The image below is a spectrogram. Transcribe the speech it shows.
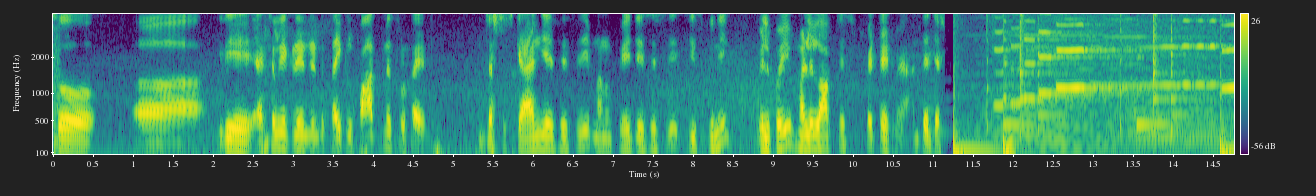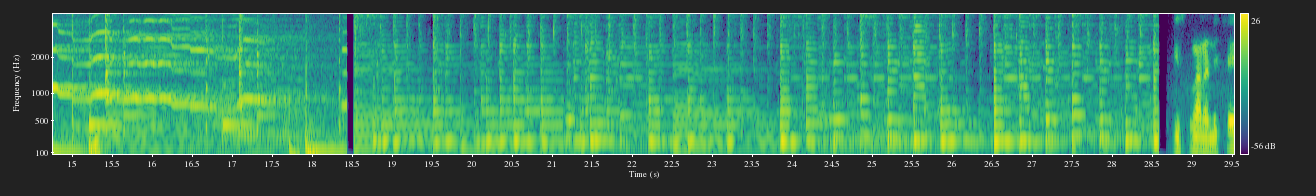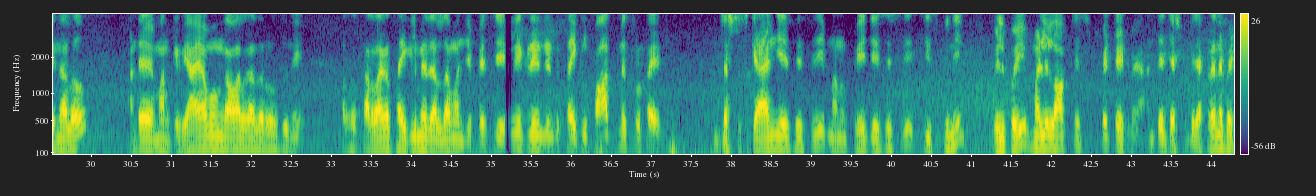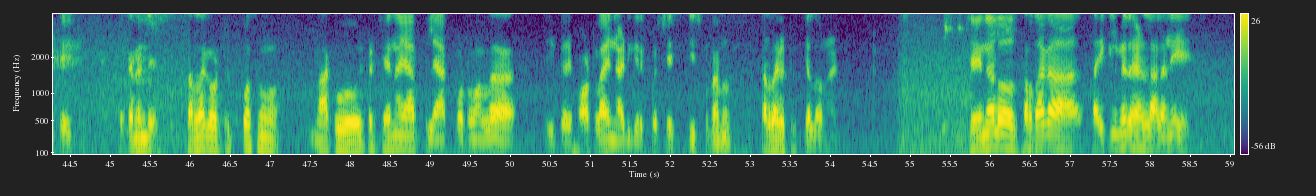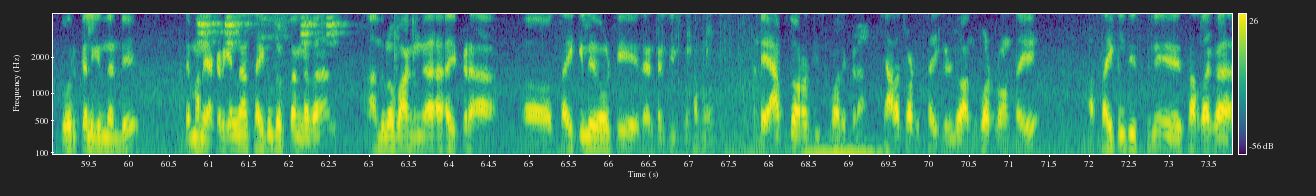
So ఆ, ఇది యాక్చువల్గా ఇక్కడ ఏంటంటే సైకిల్ పాత్లెస్ ఉంటాయండి. జస్ట్ స్కాన్ చేసేసి మనం పే చేసేసి తీసుకుని వెళ్ళిపోయి మళ్ళీ లాక్ చేసి పెట్టేయటమే. అంతే జస్ట్. తీసుకున్నానండి చైనాలో. అంటే మనకి వ్యాయామం కావాలి కదా రోజుని. అసలు సరదాగా సైకిల్ మీద వెళ్దామని చెప్పేసి ఇక్కడ ఏంటంటే సైకిల్ పార్ట్నర్స్ ఉంటాయండి. జస్ట్ స్కాన్ చేసేసి మనం పే చేసేసి తీసుకుని వెళ్ళిపోయి మళ్ళీ లాక్ చేసి పెట్టేయటమే. అంతే జస్ట్ మీరు ఎక్కడైనా పెట్టేయచ్చు. ఓకేనండి? సరదాగా ట్రిప్ కోసం నాకు ఇక్కడ చైనా యాప్స్ లేకపోవడం వల్ల ఇక్కడ హోటల్ ఆయన అడిగి రిక్వెస్ట్ చేసి తీసుకున్నాను. సరదాగా ట్రిప్కి వెళ్దామనండి చైనాలో సరదాగా సైకిల్ మీద వెళ్ళాలని కోరిక కలిగిందండి. అంటే మనం ఎక్కడికి వెళ్ళినా సైకిల్ దొక్కుతాం కదా. అందులో భాగంగా ఇక్కడ సైకిల్ ఒకటి రెంటల్ తీసుకున్నాము. అంటే యాప్ ద్వారా తీసుకోవాలి ఇక్కడ. చాలా చోట్ల సైకిళ్ళు అందుబాటులో ఉంటాయి. ఆ సైకిల్ తీసుకుని సరదాగా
